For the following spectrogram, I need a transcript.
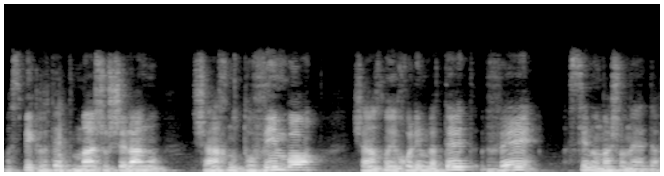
מספיק לתת משהו שלנו, שאנחנו טובים בו, שאנחנו יכולים לתת, ועשינו משהו נהדר.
